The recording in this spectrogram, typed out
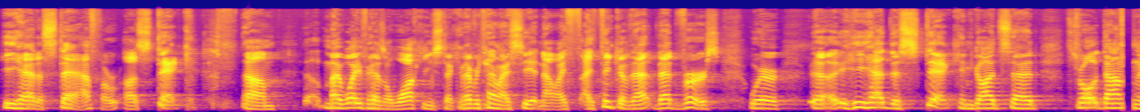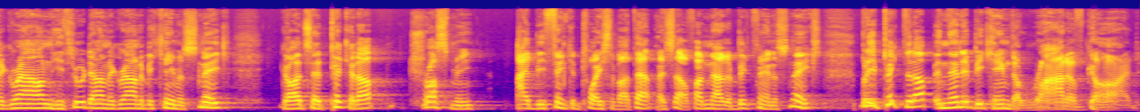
he had a staff a stick. Um, my wife has a walking stick, and every time I see it now, I, I think of that, that verse where uh, he had this stick, and God said, Throw it down on the ground. He threw it down on the ground and became a snake. God said, Pick it up. Trust me. I'd be thinking twice about that myself. I'm not a big fan of snakes, but he picked it up, and then it became the rod of God.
